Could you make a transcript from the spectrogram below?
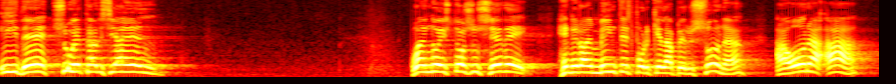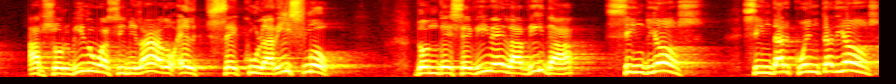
y de sujetarse a Él. Cuando esto sucede, generalmente es porque la persona ahora ha absorbido o asimilado el secularismo, donde se vive la vida sin Dios, sin dar cuenta a Dios,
